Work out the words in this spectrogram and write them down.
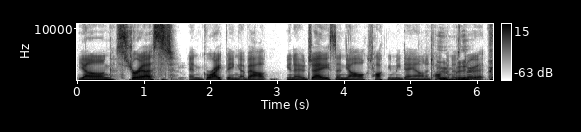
young, stressed, and griping about, you know, Jase, and y'all talking me down and talking us me? through it.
